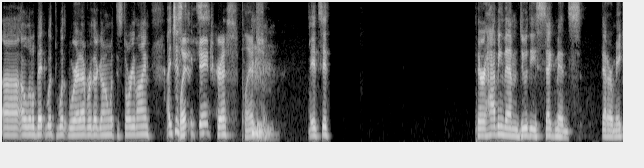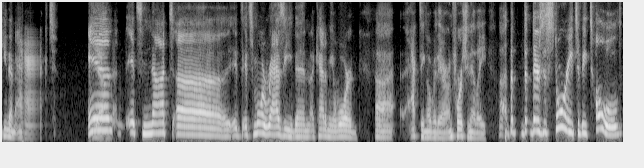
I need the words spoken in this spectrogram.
uh, a little bit with, with wherever they're going with the storyline? I just Plan change, Chris. Plan change. it's it they're having them do these segments that are making them act Yeah. and it's not uh it's it's more razzie than academy award uh acting over there unfortunately uh, but th- there's a story to be told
